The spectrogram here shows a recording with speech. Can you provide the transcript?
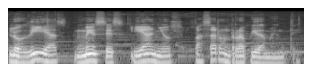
Los días, meses y años pasaron rápidamente.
